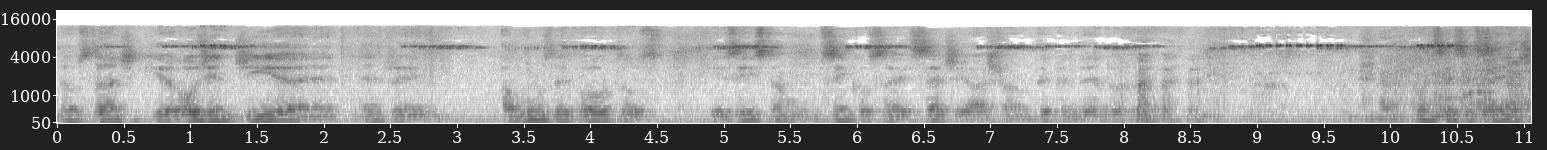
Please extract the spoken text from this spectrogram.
Não obstante que hoje em dia, eh, entre alguns devotos, existem cinco, seis, sete ashrams, dependendo do como você se sente.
